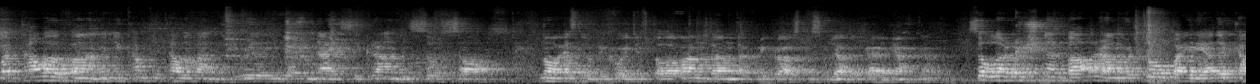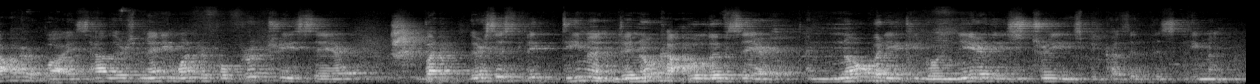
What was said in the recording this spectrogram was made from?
But Talavan, when you come to Talavan, it's really very nice. The ground is so soft. Но если вы приходите в Талаван, там так прекрасно, земля такая мягкая. So Lord Krishna and Balaram were told by the other cowherd boys how there's many wonderful fruit trees there, but there's this big demon, Dinuka, who lives there, and nobody can go near these trees because of this demon.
